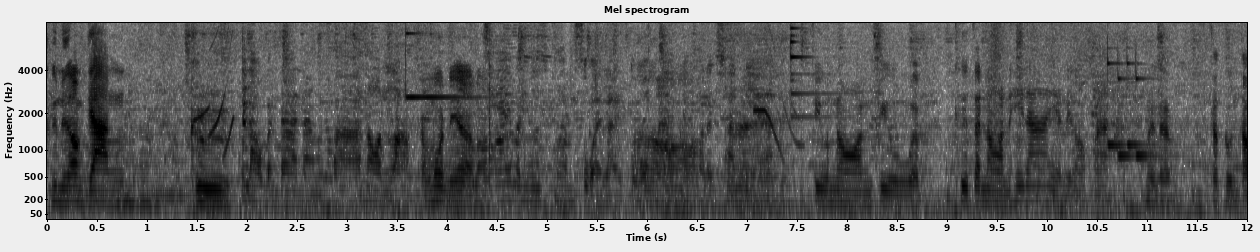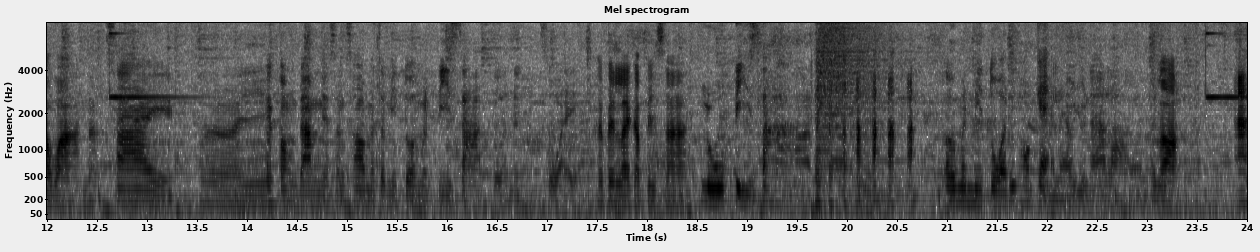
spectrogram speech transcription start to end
คือเนื้อออกยัง คือเหล่าบรรดานางฟ้านอนหลับ ทั้งหมดนี้เหรอ ใช่ มันมีความสวยหลายตัวอ๋อมากในคอลเลคชันเนี้ยฟิลนอนฟิลแบบคือจะนอนให้ได้อะนึกออกมาเหมือนแบบการ์ตูนตาหวานนะใช่ เฮ้ยแต่กล่องดำเนี่ยฉันชอบมันจะมีตัวเหมือนปีศาจตัวหนึ่งสวย เธอเป็นอะไรกับปีศาจรูปปีศาจเออมันมีตัวที่เขาแกะแล้วอยู่หน้าร้านเหรออะ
